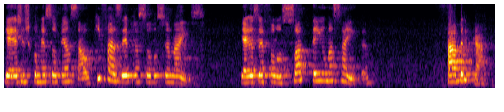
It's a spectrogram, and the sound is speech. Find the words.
E aí a gente começou a pensar o que fazer para solucionar isso. E aí o Zé falou: só tem uma saída: fabricar.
